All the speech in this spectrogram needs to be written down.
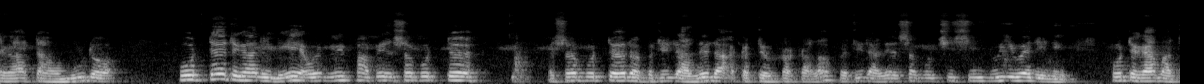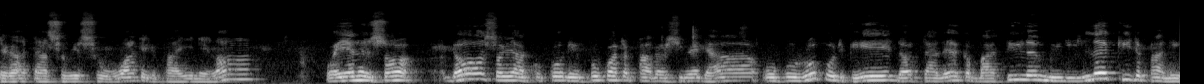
တကားတောင်မှုတော့ဟိုတဲတကားနေလေအဝေးဖဖေစပုတ်တစပုတ်တရပတိဒါလေဒါအကတကကလာပတိဒါလေစပုတ်ချီစင်နွီဝဲနေနေဟိုတကားမှာတကားတာဆွေးဆိုဝါတိဖိုင်းနေလားဝေယနေစော တော့ဆိုရကိုကိုနေပုကွာတဖာတော့ရှိဝဲတာအိုပူရိုပုတ်ကေတော့တလဲကဘာတီလမီလီလက်ခိတဖာနေ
